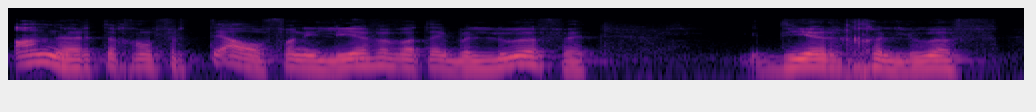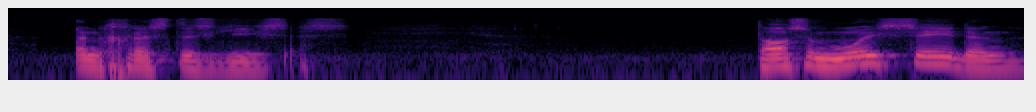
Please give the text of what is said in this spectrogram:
ander te gaan vertel van die lewe wat hy beloof het deur geloof in Christus Jesus. Daar's 'n mooi sê ding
